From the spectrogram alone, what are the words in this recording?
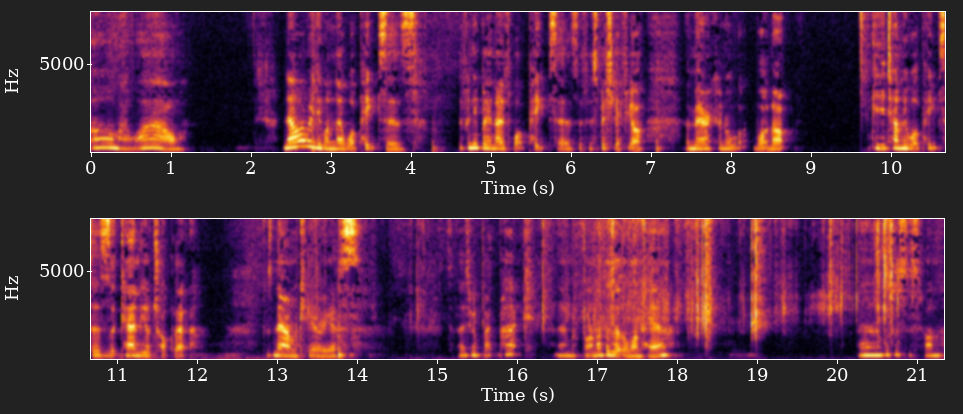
Oh my wow. Now I really want to know what Peeps is. If anybody knows what Peeps is, especially if you're American or whatnot, can you tell me what Peeps is? Is it candy or chocolate? Because now I'm curious. So there's your backpack. And we've got another little one here. Uh, what is this one?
